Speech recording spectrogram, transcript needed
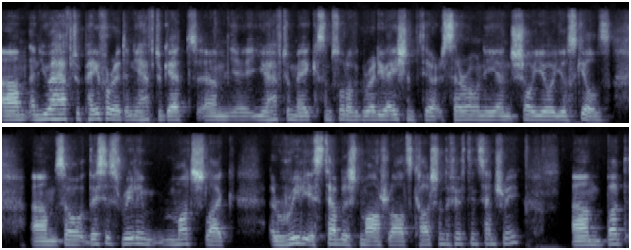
Um, and you have to pay for it and you have to get um, you have to make some sort of a graduation ceremony and show your your skills. Um, so this is really much like a really established martial arts culture in the 15th century um, but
